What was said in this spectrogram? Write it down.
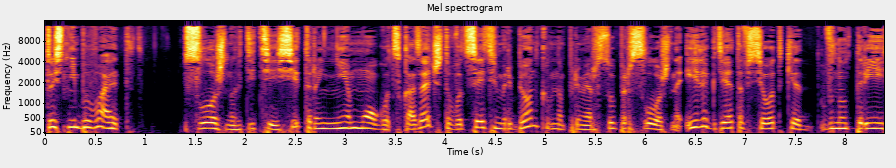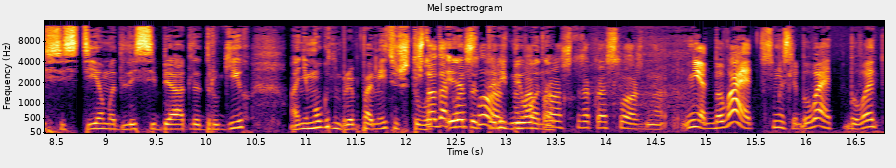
То есть не бывает сложных детей. Ситеры не могут сказать, что вот с этим ребенком, например, супер сложно. Или где-то все-таки внутри системы для себя, для других, они могут, например, пометить, что, Что вот такое этот сложно? ребенок. Вопрос, что такое сложно? Нет, бывает, в смысле, бывает, бывает,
